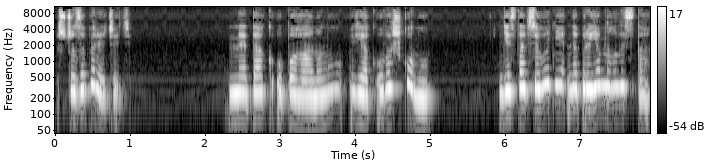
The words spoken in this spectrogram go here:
що заперечить. Не так у поганому, як у важкому. Дістав сьогодні неприємного листа.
